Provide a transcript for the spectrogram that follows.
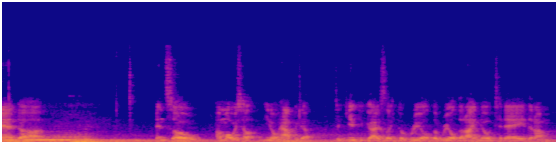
and. Uh, and so I'm always, hel- you know, happy to, to give you guys like the real, the real that I know today that I'm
